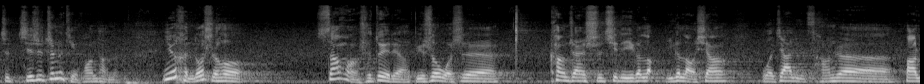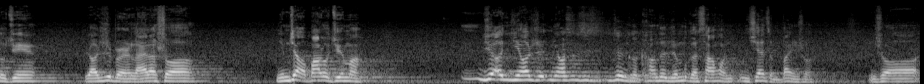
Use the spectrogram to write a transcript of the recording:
就其实真的挺荒唐的，因为很多时候撒谎是对的呀。比如说我是抗战时期的一个老一个老乡，我家里藏着八路军，然后日本人来了说。你们家有八路军吗？你要你要是你要是认可康德人不可撒谎，你现在怎么办？你说，你说，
